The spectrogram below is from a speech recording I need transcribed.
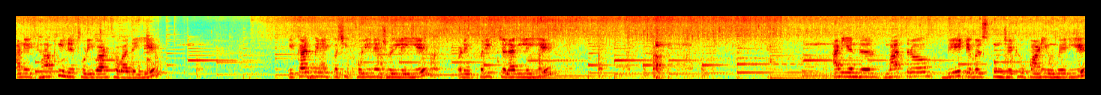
આને ઢાંકીને થોડી વાર થવા દઈએ. એકાદ મિનિટ પછી ખોલીને જોઈ લઈએ. અને ફરી ચલાવી લઈએ. આની અંદર માત્ર બે ટેબલ સ્પૂન જેટલું પાણી ઉમેરીએ.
